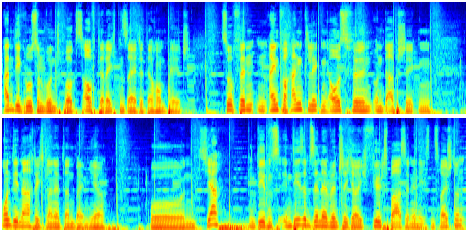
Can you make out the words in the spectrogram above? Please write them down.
an die Gruß- und Wunschbox auf der rechten Seite der Homepage zu finden. Einfach anklicken, ausfüllen und abschicken und die Nachricht landet dann bei mir. Und ja, in diesem, in diesem Sinne wünsche ich euch viel Spaß in den nächsten zwei Stunden.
